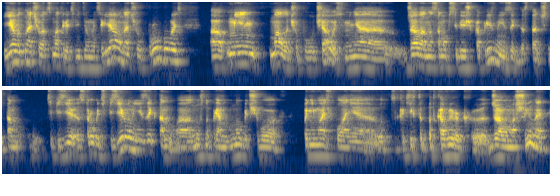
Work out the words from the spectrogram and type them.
Я вот начал отсматривать видеоматериалы, начал пробовать. Uh, у меня мало чего получалось. У меня Java, она сама по себе еще капризный язык достаточно. Там типизи... строго типизированный язык, там uh, нужно прям много чего понимать в плане вот каких-то подковырок э, Java машины,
